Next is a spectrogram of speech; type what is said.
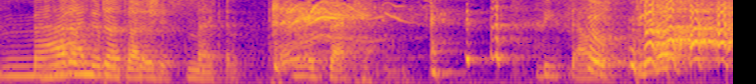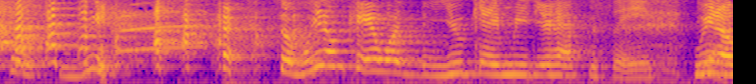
Madam, Madam Duchess, Duchess. Meghan. Exactly. The stallion. So so we so we don't care what the UK media have to say. We Yes. know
